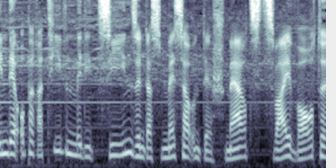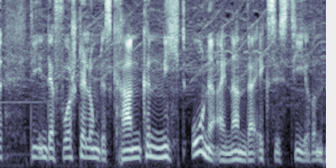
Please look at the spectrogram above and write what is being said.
In der operativen Medizin sind das Messer und der Schmerz zwei Worte, die in der Vorstellung des Kranken nicht ohne einander existieren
